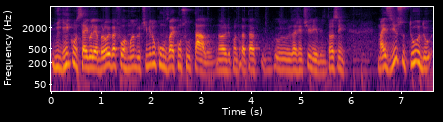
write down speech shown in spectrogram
ninguém consegue o LeBron e vai formando o time e não vai consultá-lo na hora de contratar os agentes livres. Então, assim, mas isso tudo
